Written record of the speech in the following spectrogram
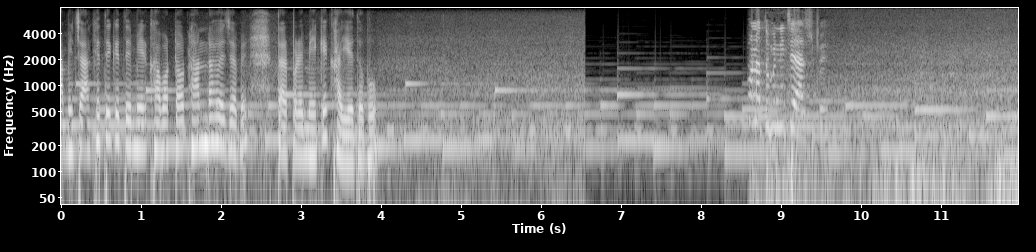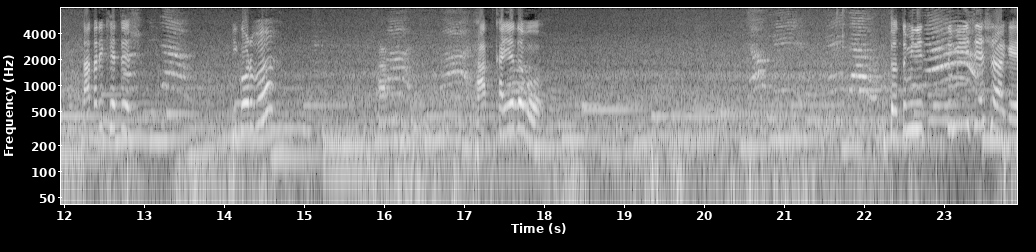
আমি চা খেতে খেতে মেয়ের খাবারটাও ঠান্ডা হয়ে যাবে, তারপরে মেয়েকে খাইয়ে দেবো। না তুমি নিচে আসবে। তাড়াতাড়ি খেতে। কি করবে? ভাত খাইয়ে দেবো? তো তুমি তুমি নিচে এসো আগে।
